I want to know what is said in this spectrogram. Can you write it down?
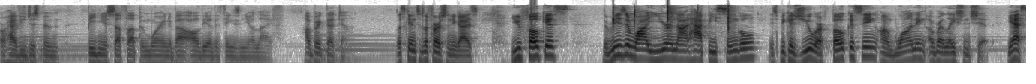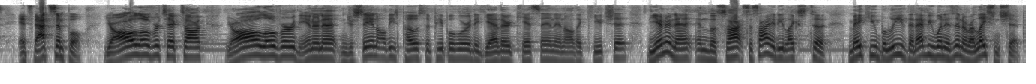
Or have you just been beating yourself up and worrying about all the other things in your life? I'll break that down. Let's get into the first one, you guys. You focus. The reason why you're not happy single is because you are focusing on wanting a relationship. Yes, it's that simple. You're all over TikTok, you're all over the internet, and you're seeing all these posts of people who are together kissing and all the cute shit. The internet and the society likes to make you believe that everyone is in a relationship.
